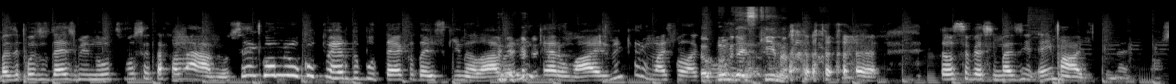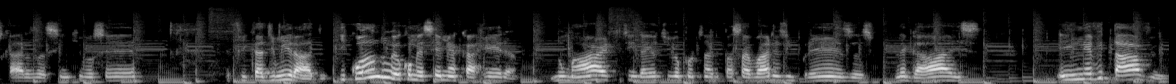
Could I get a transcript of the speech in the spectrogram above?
mas depois dos 10 minutos você tá falando, ah, meu, você é igual meu companheiro do boteco da esquina lá, velho, nem quero mais, nem quero mais falar com É o clube da esquina. é. Então você vê assim, mas é mágico, né? Uns caras assim que você fica admirado. E quando eu comecei minha carreira no marketing, daí eu tive a oportunidade de passar várias empresas legais, é inevitável,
